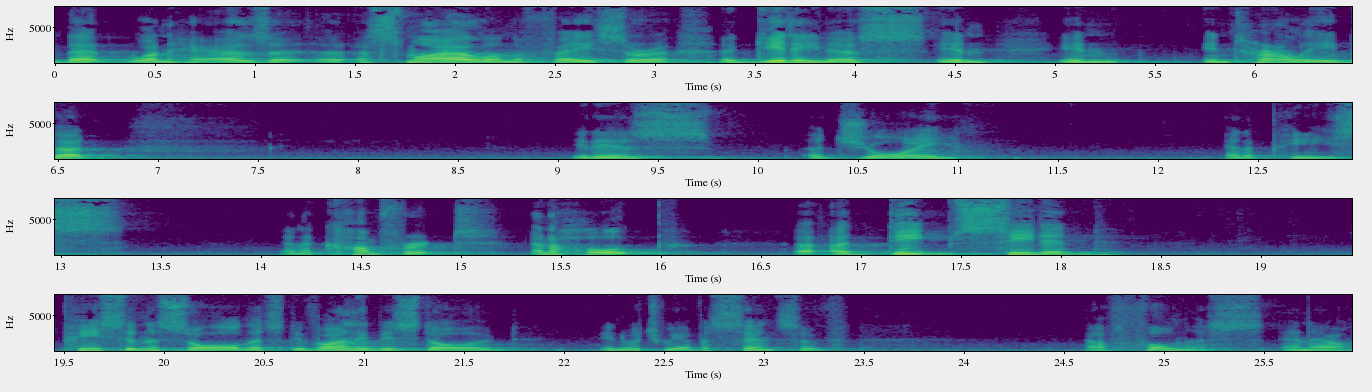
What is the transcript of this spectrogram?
that one has, a, a smile on the face or a, a giddiness in, in, internally, but it is a joy and a peace and a comfort and a hope, a, a deep seated peace in the soul that's divinely bestowed, in which we have a sense of our fullness and our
